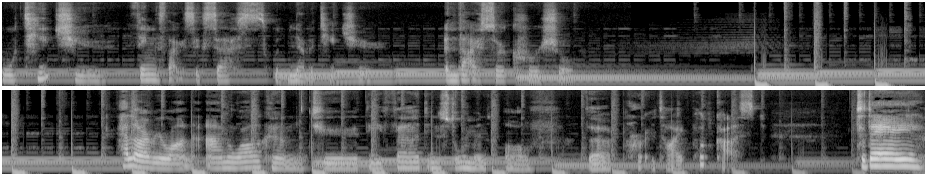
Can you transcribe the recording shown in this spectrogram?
will teach you things like success would never teach you. And that is so crucial. Hello, everyone, and welcome to the third installment of the Prototype podcast. Today,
